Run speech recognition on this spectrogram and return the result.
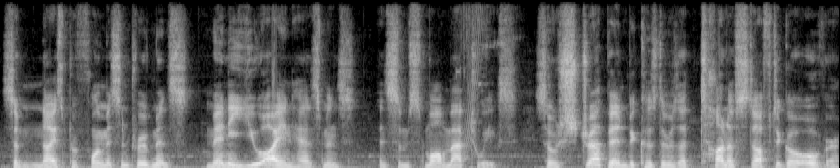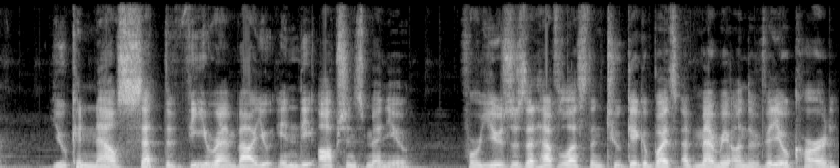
some nice performance improvements, many UI enhancements, and some small map tweaks. So strap in because there is a ton of stuff to go over. You can now set the VRAM value in the options menu. For users that have less than 2GB of memory on their video card,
